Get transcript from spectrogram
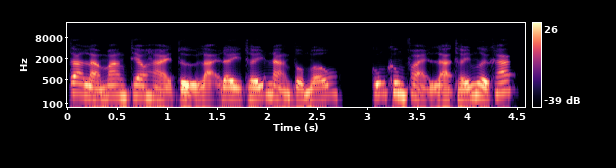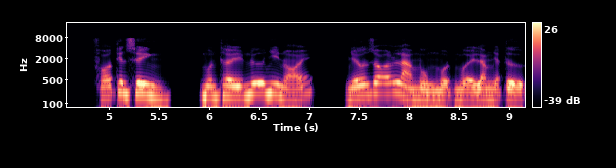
ta là mang theo hải tử lại đây thấy nàng tổ mẫu, cũng không phải là thấy người khác, phó tiên sinh, muốn thấy nữ nhi nói, nhớ rõ là mùng 1-15 nhật tử,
